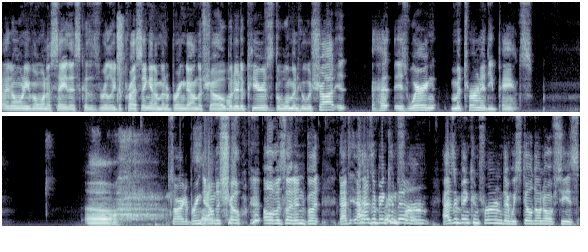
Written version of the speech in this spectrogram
I don't even want to say this because it's really depressing, and I'm going to bring down the show. But it appears the woman who was shot is, is wearing maternity pants. Uh, Sorry to bring down the show all of a sudden, but that, that hasn't been Bring down. confirmed. Hasn't been confirmed, and we still don't know if she's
